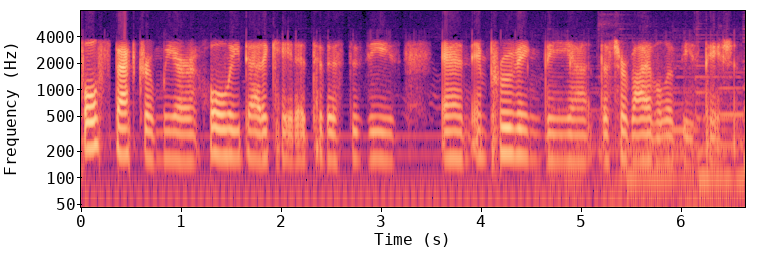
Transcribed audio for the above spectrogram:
full spectrum, we are wholly dedicated to this disease and improving the uh, the survival of these patients.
